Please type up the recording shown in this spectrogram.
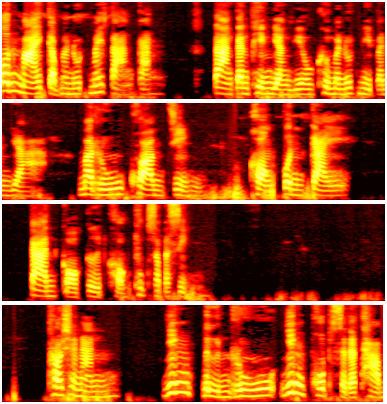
ต้นไม้กับมนุษย์ไม่ต่างกัน ต่างกันเพียงอย่างเดียวคือมนุษย์มีปัญญา มารู้ความจริงของกลไก การก่อเกิดของทุกสรรพสิ่ง เพราะฉะนั้น ยิ่งตื่นรู้ยิ่งพบศีลธรรม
